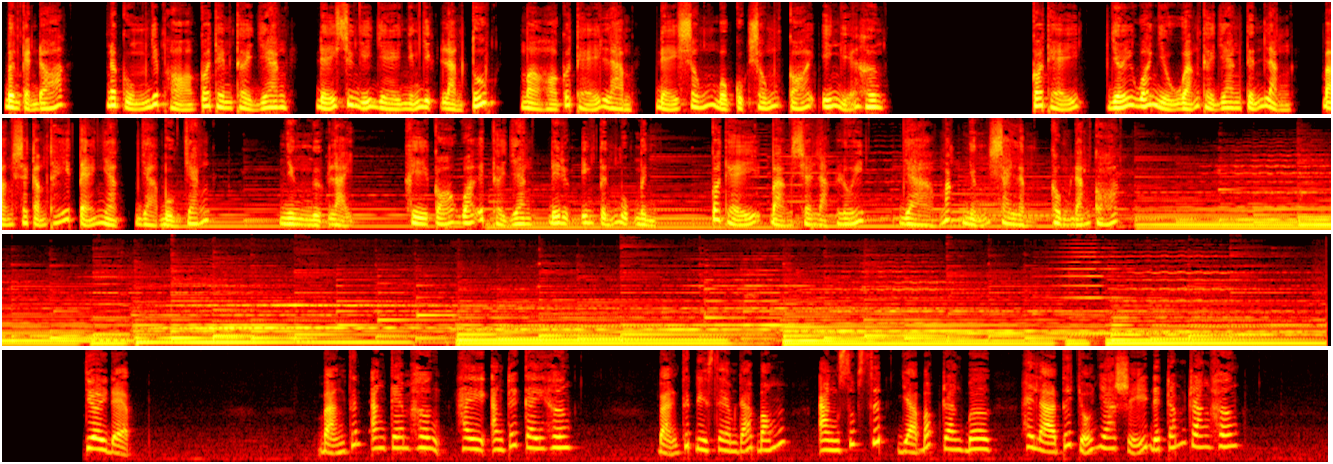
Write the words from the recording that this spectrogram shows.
Bên cạnh đó, nó cũng giúp họ có thêm thời gian để suy nghĩ về những việc làm tốt mà họ có thể làm để sống một cuộc sống có ý nghĩa hơn. Có thể, với quá nhiều quãng thời gian tĩnh lặng, bạn sẽ cảm thấy tẻ nhạt và buồn chán. Nhưng ngược lại, khi có quá ít thời gian để được yên tĩnh một mình, có thể bạn sẽ lạc lối và mắc những sai lầm không đáng có. Chơi đẹp bạn thích ăn kem hơn hay ăn trái cây hơn? Bạn thích đi xem đá bóng, ăn xúc xích và bắp rang bơ hay là tới chỗ nha sĩ để trắm răng hơn?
